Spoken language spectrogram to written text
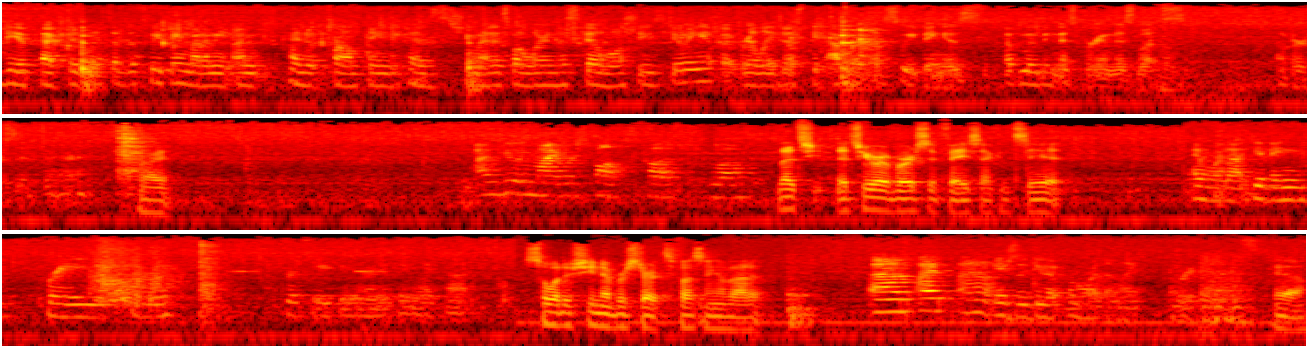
the effectiveness of the sweeping, but I mean, I'm kind of prompting because she might as well learn the skill while she's doing it, but really just the effort of sweeping is, of moving this broom is what's aversive to her. Right. I'm doing my response cost as well. That's that's your aversive face. I can see it. And we're not giving praise for, for sweeping or anything like that. So what if she never starts fussing about it? Um, I, I don't usually do it for more than like three minutes. Yeah.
